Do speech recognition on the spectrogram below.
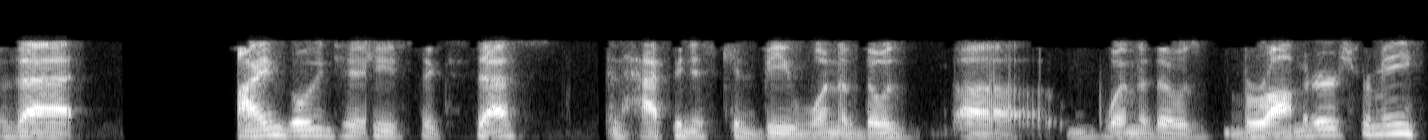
that I'm going to achieve success and happiness can be one of those uh, one of those barometers for me.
